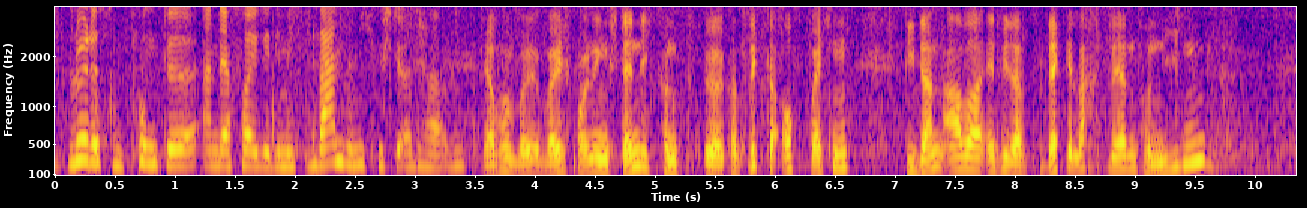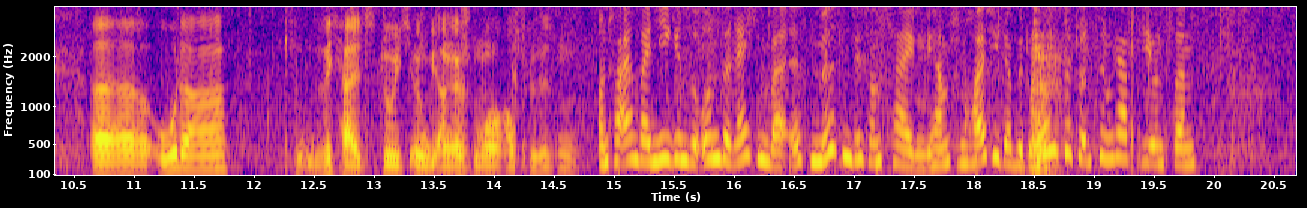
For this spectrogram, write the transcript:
blödesten Punkte an der Folge, die mich wahnsinnig gestört haben. Ja, weil, weil ich vor allen Dingen ständig äh, Konflikte aufbrechen, die dann aber entweder weggelacht werden von Nigen äh, oder sich halt durch irgendwie Engagement auflösen. Und vor allem, weil Negan so unberechenbar ist, müssen sie es uns zeigen. Wir haben schon häufiger Bedrohungssituationen gehabt, die uns dann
